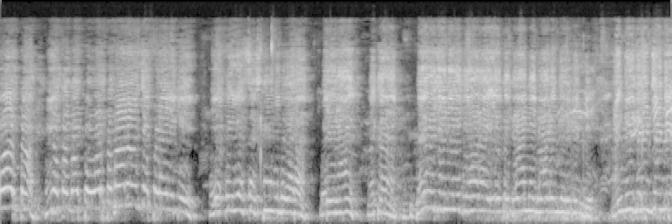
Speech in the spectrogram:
వార్త ఈ యొక్క గొప్ప వర్తమానం చెప్పడానికి ఈ యొక్క ఈఎస్ఎస్ టీవీ ద్వారా మరి యొక్క దైవజనుల ద్వారా ఈ యొక్క గ్రామం రావడం జరిగింది. అంగీకరించండి.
